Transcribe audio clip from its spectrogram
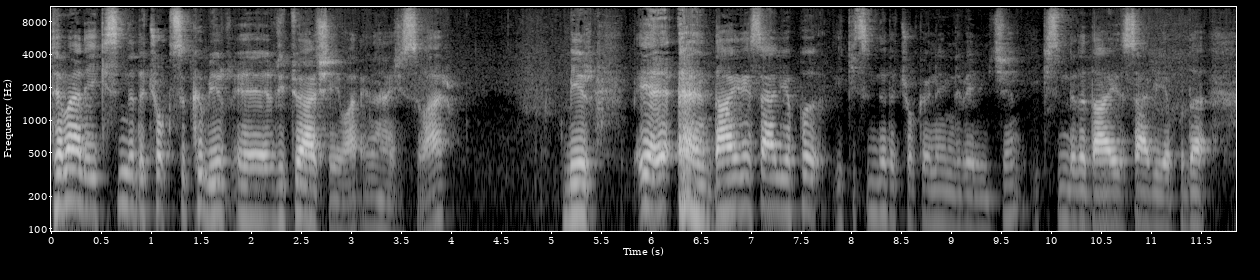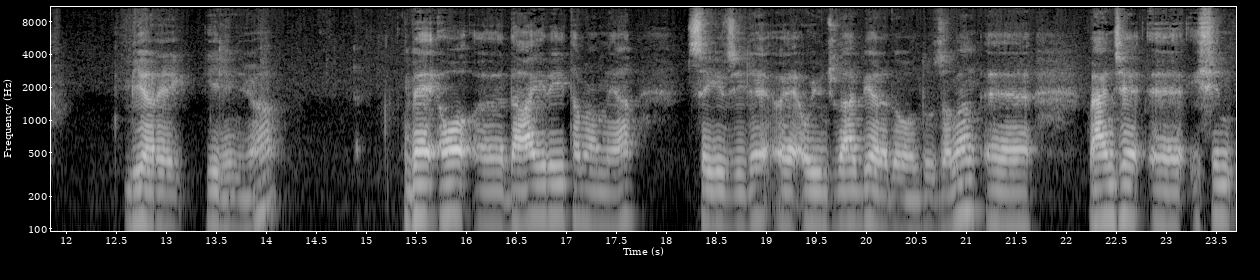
temelde ikisinde de çok sıkı bir e, ritüel şey var, enerjisi var. Bir e, dairesel yapı ikisinde de çok önemli benim için. İkisinde de dairesel bir yapıda bir araya geliniyor. Ve o e, daireyi tamamlayan seyirciyle e, oyuncular bir arada olduğu zaman e, bence e, işin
